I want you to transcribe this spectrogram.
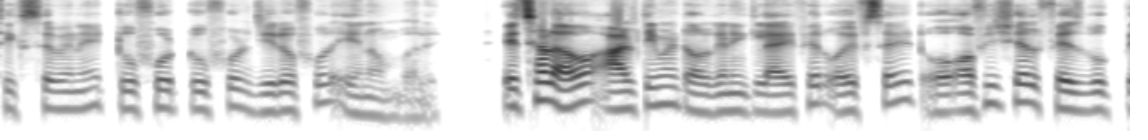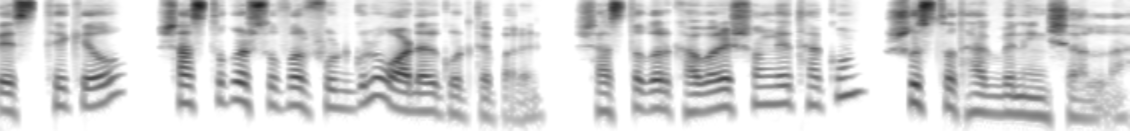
six seven eight two four two four zero four এই নম্বরে। এছাড়াও আলটিমেট অর্গানিক লাইফের ওয়েবসাইট ও অফিসিয়াল ফেসবুক পেজ থেকেও স্বাস্থ্যকর সুপার ফুডগুলো অর্ডার করতে পারেন। স্বাস্থ্যকর খাবারের সঙ্গে থাকুন, সুস্থ থাকবেন ইনশাআল্লাহ।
